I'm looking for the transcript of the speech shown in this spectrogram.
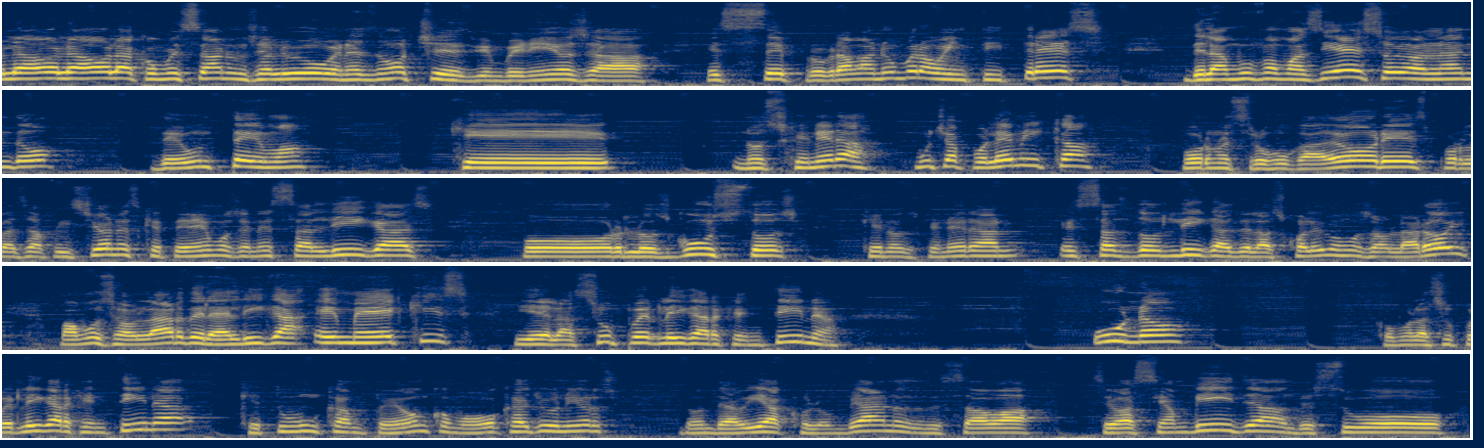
Hola, hola, hola, ¿cómo están? Un saludo, buenas noches, bienvenidos a este programa número 23 de la MUFA más 10. Estoy hablando de un tema que nos genera mucha polémica por nuestros jugadores, por las aficiones que tenemos en estas ligas, por los gustos que nos generan estas dos ligas de las cuales vamos a hablar hoy. Vamos a hablar de la Liga MX y de la Superliga Argentina. Uno como la Superliga Argentina, que tuvo un campeón como Boca Juniors, donde había colombianos, donde estaba Sebastián Villa, donde estuvo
